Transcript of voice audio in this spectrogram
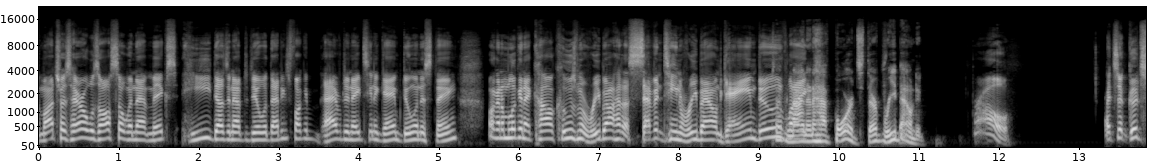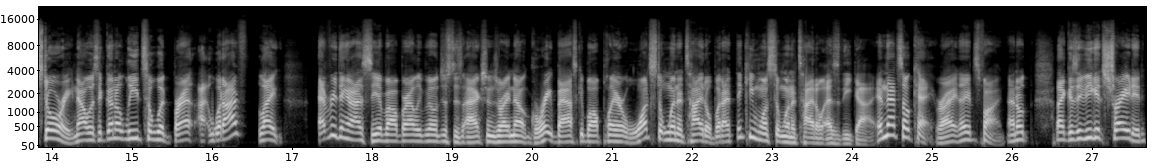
Montrezl Harrell was also in that mix. He doesn't have to deal with that. He's fucking averaging 18 a game, doing his thing. Fucking, I'm looking at Kyle Kuzma rebound had a 17 rebound game, dude. Like, nine and a half boards. They're rebounded, bro. It's a good story. Now, is it going to lead to what Brad? What I've like everything I see about Bradley Beal, just his actions right now, great basketball player, wants to win a title, but I think he wants to win a title as the guy. And that's okay, right? It's fine. I don't like because if he gets traded,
